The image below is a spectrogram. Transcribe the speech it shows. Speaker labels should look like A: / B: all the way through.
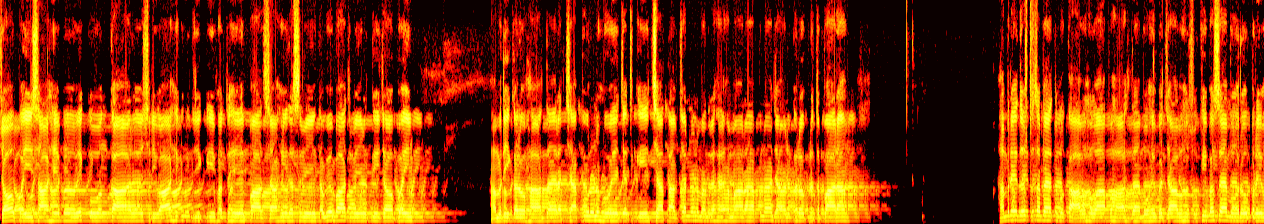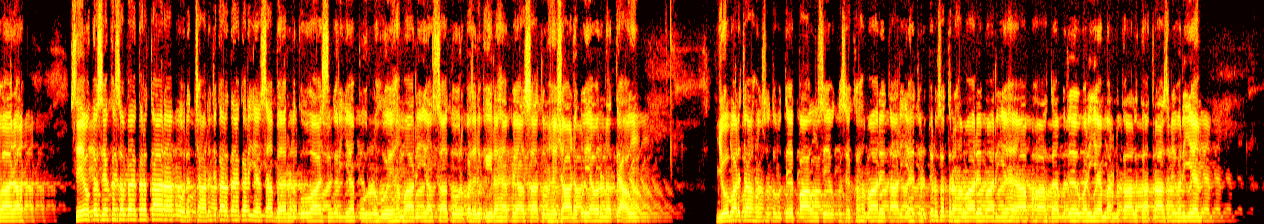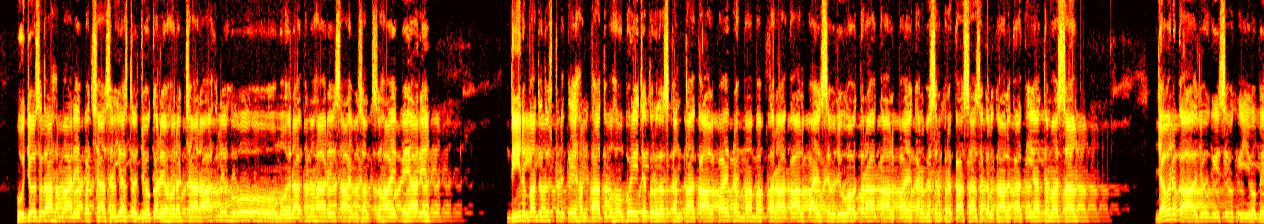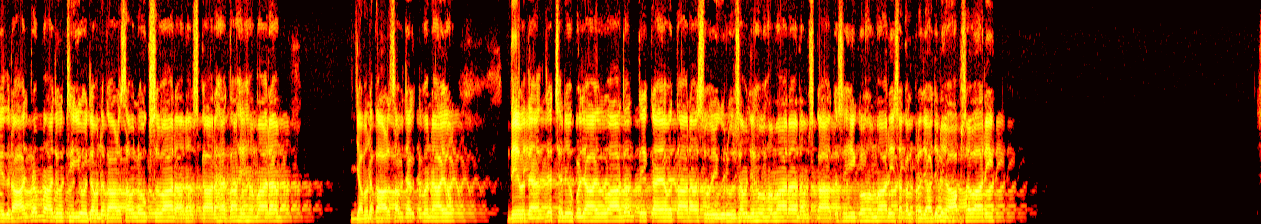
A: ਚੌਪਈ ਸਾਹਿਬ ਇੱਕ ਓੰਕਾਰ। ਸ੍ਰੀ ਵਾਹਿਗੁਰੂ ਜੀ ਕੀ ਫਤਿਹ ਪਾਤਸ਼ਾਹੀ ਦਸਵੀਂ ਕਬਿ ਬਾਤ ਬੇਨਤੀ ਚੌਪਈ ਹਮਰੀ ਕਰੋ ਹਾਥ ਦਾ ਰੱਛਾ ਪੂਰਨ ਹੋਏ ਚਿਤ ਕੀ ਇੱਛਾ ਤਬ ਚਰਨਨ ਮੰਦਰ ਹੈ ਹਮਾਰਾ ਆਪਣਾ ਜਾਨ ਕਰੋ ਪ੍ਰਤਪਾਰਾ। ਹਮਰੇ ਦੁਸ਼ਟ ਸਭੈ ਤੁਮ ਘਾਵ ਹੋ ਆਪ ਹਾਸਦਾ ਮੋਹਿ ਬਚਾਵ ਸੁਖੀ ਬਸੈ ਮੋਰੋ ਪਰਿਵਾਰਾ। ਸੇਵਕ ਸਿੱਖ ਸਭੈ ਕਰਤਾਰਾ ਮੋਰ ਅੱਛਾ ਨਿਜ ਕਰਦਾ ਕਰੀਐ ਸਭ ਰਣ ਕੋ ਆਇ ਸੰਗਰੀਐ ਪੂਰਨ ਹੋਏ ਹਮਾਰੀ ਆਸਾ ਤੋਰ ਭਜਨ ਕੀ ਰਹਿ ਪਿਆਸਾ ਤੁਮਹਿ ਛਾੜ ਕੋਈ ਅਵਰ ਨ ਧਿਆਉ ਜੋ ਵਰ ਚਾਹੋ ਸੋ ਤੁਮ ਤੇ ਪਾਉ ਸੇਵਕ ਸਿੱਖ ਹਮਾਰੇ ਤਾਰੀਐ ਚੁਨ ਚੁਨ ਸਤਰ ਹਮਾਰੇ ਮਾਰੀਐ ਆਪ ਹਾਸਦਾ ਮੁਝੇ ਉਵਰੀਐ ਮਰਨ ਕਾਲ ਕਾ ਤਰਾਸ ਨਿਵਰੀਐ। ਹੋ ਜੋ ਸਦਾ ਹਮਾਰੇ ਪਛਾ ਸ੍ਰੀਅਸ ਜੋ ਕਰਿਓ ਰੱਛਾ ਰਾਖ ਲੈ ਹੋ ਮੋਹ ਰਾਖਣ ਹਾਰੇ ਸਾਹਿਬ ਸੰਤ ਸਹਾਇ ਪਿਆਰੇ ਦੀਨ ਬੰਦ ਦੁਸ਼ਟਨ ਕੇ ਹੰਤਾ ਤੁਮ ਹੋ ਪੁਰੀ ਚਤੁਰਦਸ ਕੰਤਾ ਕਾਲ ਪਾਏ ਬ੍ਰਹਮਾ ਬਪਤਰਾ ਕਾਲ ਪਾਏ ਸਿਵ ਜੋ ਅਵਤਰਾ ਕਾਲ ਪਾਏ ਕਰ ਵਿਸ਼ਨ ਪ੍ਰਕਾਸ਼ਾ ਸਕਲ ਕਾਲ ਕਾ ਕੀਆ ਤਮਾਸਾ ਜਵਨ ਕਾਲ ਜੋਗੀ ਸਿਵ ਕੀਓ ਬੇਦ ਰਾਜ ਬ੍ਰਹਮਾ ਜੋ ਥੀਓ ਜਵਨ ਕਾਲ ਸਭ ਲੋਕ ਸਵਾਰਾ ਨਮਸਕਾਰ ਹੈ ਤਾਹੇ ਹਮਾਰਾ। ਜਵਨ ਕਾਲ ਸਭ ਜਗਤ ਬਨਾਇਓ ਦੇਵ ਦੈਤ ਜਛਨ ਉਪਜਾਇਓ। ਆਦੰਤੇ ਕੈ ਅਵਤਾਰਾ। ਸੋਈ ਗੁਰੂ ਸਮਝੋ ਹਮਾਰਾ। ਨਮਸਕਾਰ। ਤਸਹੀ ਕੋ ਹਮਾਰੀ। ਸਕਲ ਪ੍ਰਜਾ ਜਨ ਆਪ ਸਵਾਰੀ।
